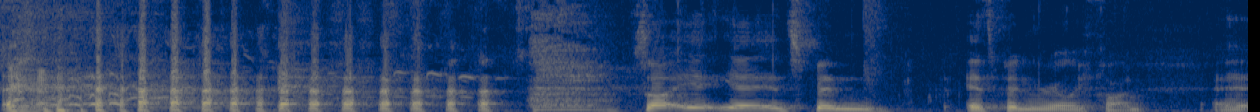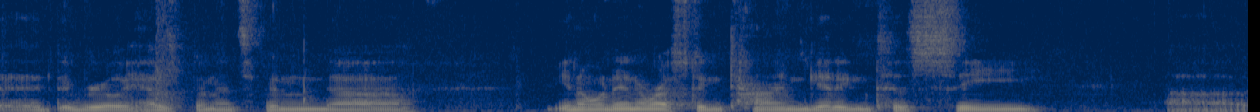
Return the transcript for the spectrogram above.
so it, yeah, it's been it's been really fun. It, it really has been. It's been uh, you know an interesting time getting to see. Uh,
